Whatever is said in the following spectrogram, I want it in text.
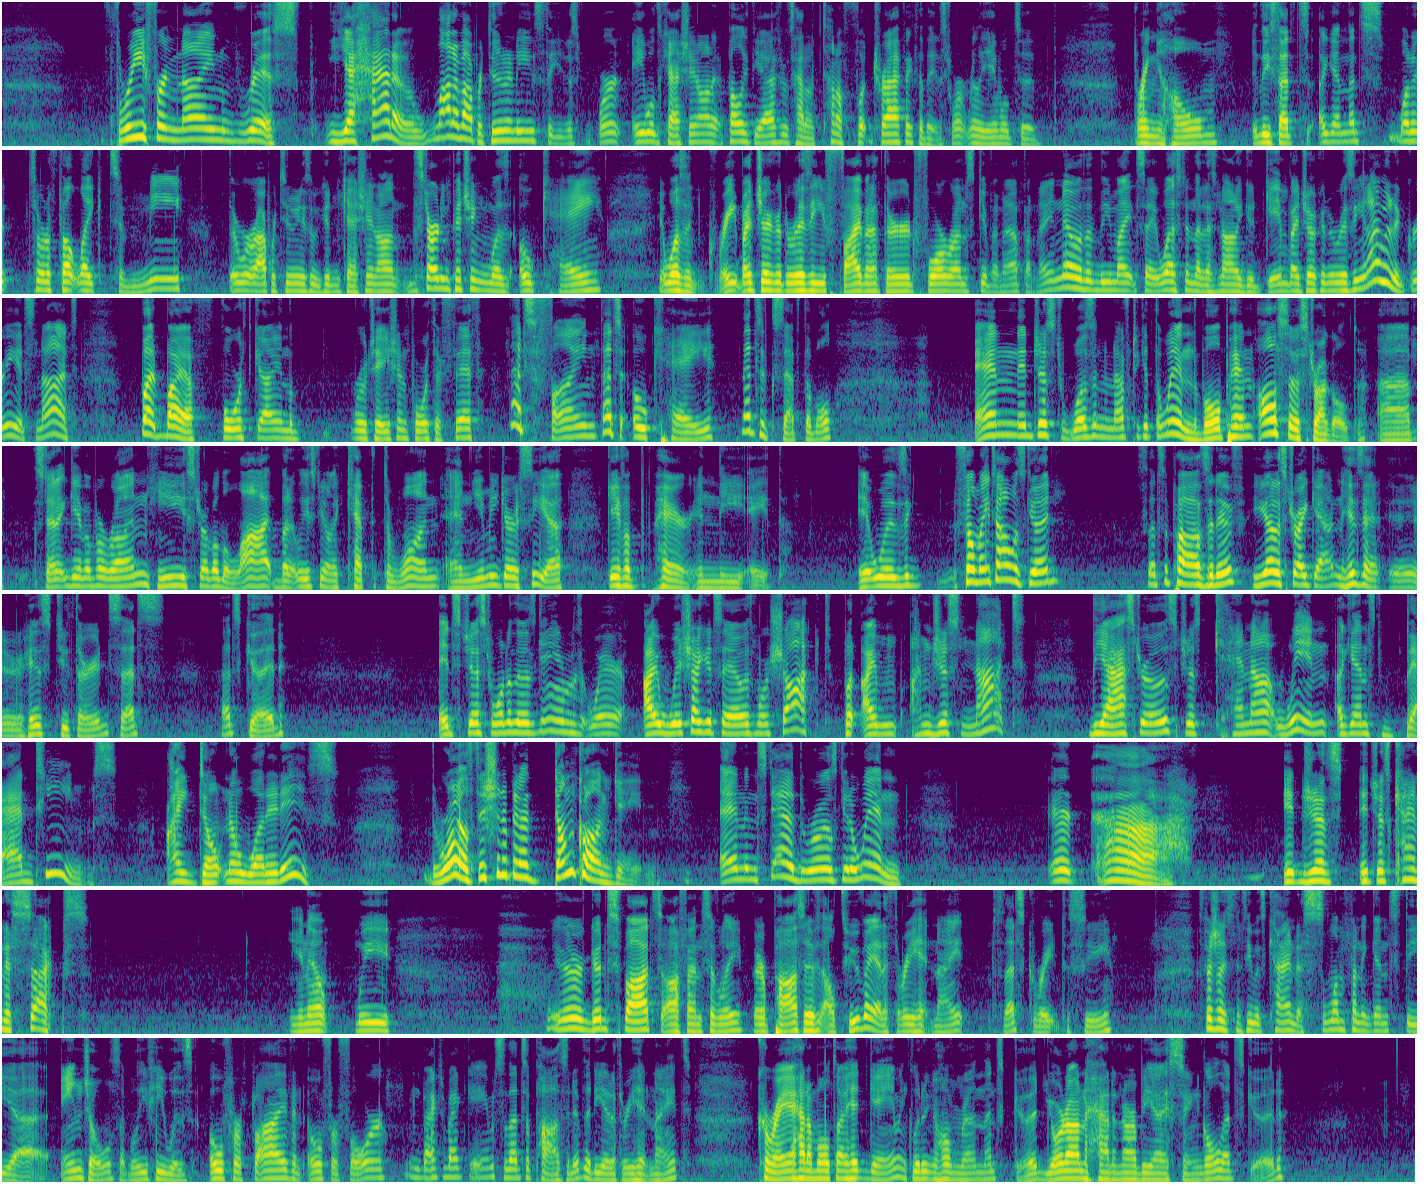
Three for nine RISP you had a lot of opportunities that you just weren't able to cash in on. It felt like the Astros had a ton of foot traffic that they just weren't really able to bring home. At least that's again that's what it sort of felt like to me. There were opportunities we couldn't cash in on. The starting pitching was okay. It wasn't great by Joe Odorizzi. Five and a third, four runs given up. And I know that you might say, Weston, that is not a good game by Joe Odorizzi. And I would agree it's not. But by a fourth guy in the rotation, fourth or fifth, that's fine. That's okay. That's acceptable. And it just wasn't enough to get the win. The bullpen also struggled. Uh, Stanek gave up a run. He struggled a lot, but at least he only kept it to one. And Yimi Garcia gave up a pair in the eighth. It was Phil Maton was good, so that's a positive. He got a strikeout in his uh, his two thirds. So that's that's good it's just one of those games where I wish I could say I was more shocked, but I'm I'm just not. The Astros just cannot win against bad teams. I don't know what it is. The Royals, this should have been a dunk on game. And instead the Royals get a win. It ah it just it just kind of sucks. You know, we there are good spots offensively. There are positives. Altuve had a three hit night, so that's great to see. Especially since he was kind of slumping against the uh, Angels. I believe he was 0 for 5 and 0 for 4 in back to back games, so that's a positive that he had a three hit night. Correa had a multi hit game, including a home run. That's good. Yordan had an RBI single. That's good.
